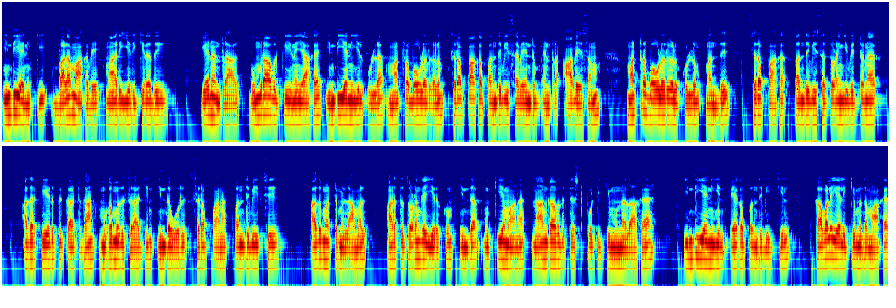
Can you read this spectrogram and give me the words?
இந்திய அணிக்கு பலமாகவே மாறியிருக்கிறது. ஏனென்றால் பும்ராவுக்கு இணையாக இந்திய அணியில் உள்ள மற்ற பவுலர்களும் சிறப்பாக பந்து வீச வேண்டும் என்ற ஆவேசம் மற்ற பவுலர்களுக்குள்ளும் வந்து சிறப்பாக பந்து வீச தொடங்கிவிட்டனர். அதற்கு எடுத்துக்காட்டு தான் முகமது சிராஜின் இந்த ஒரு சிறப்பான பந்து வீச்சு. அது மட்டுமில்லாமல் அடுத்து தொடங்க இருக்கும் இந்த முக்கியமான நான்காவது டெஸ்ட் போட்டிக்கு முன்னதாக இந்திய அணியின் வேகப்பந்து வீச்சில் கவலை அளிக்கும் விதமாக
